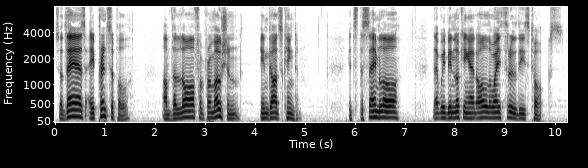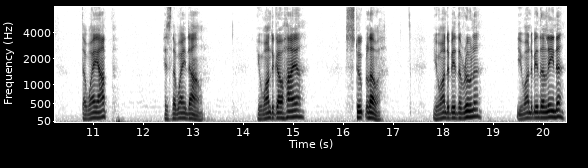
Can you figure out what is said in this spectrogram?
So there's a principle of the law for promotion in God's kingdom. It's the same law that we've been looking at all the way through these talks. The way up is the way down. You want to go higher? Stoop lower. You want to be the ruler? You want to be the leader?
